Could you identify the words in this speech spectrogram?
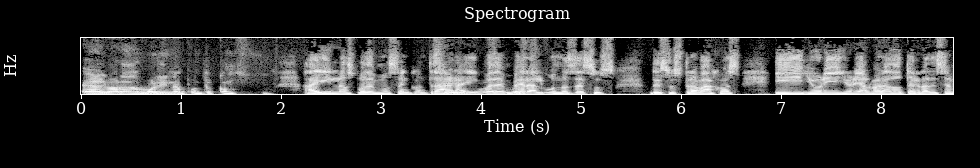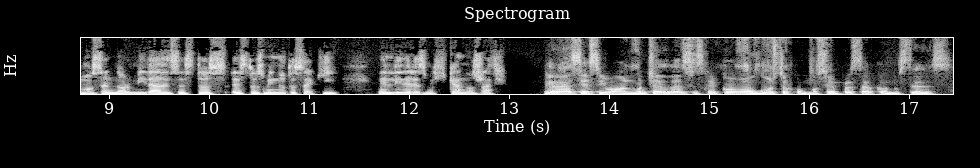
alvaradomolina.com. Ahí los podemos encontrar, ahí pueden ver algunos de sus, de sus trabajos. Y Yuri, Yuri Alvarado, te agradecemos enormidades estos, estos minutos aquí en Líderes Mexicanos Radio. Gracias, Ivonne, muchas gracias, Jacobo. Un gusto, como siempre, estar con ustedes.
